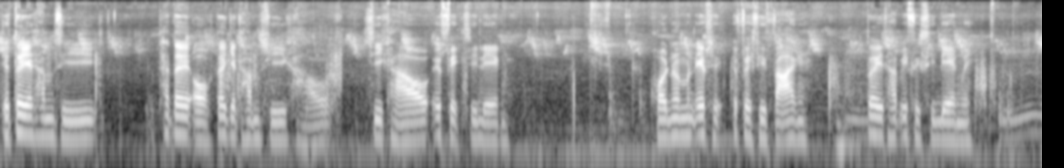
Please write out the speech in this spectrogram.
เดี๋ยวเต้ยจะทำสี ถ้าเต้ยออกเต้ยจะทำสีขาว สีขาวเอฟเฟกต์สีแดงพอนั้นมันเอฟเอฟเฟกต์สีฟ้าไง เต้ยทำเอฟเฟกต์สีแดงเลย อืม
